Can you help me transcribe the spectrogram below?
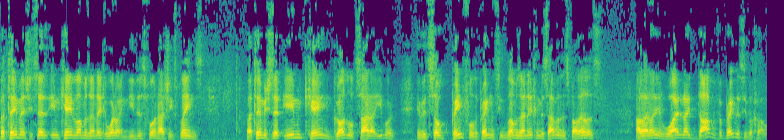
Vatema, she says, Im Kain Lamas what do I need this for? And Rashi explains, Vatema, she said, Im Kain Godel Tzara Ibor. If it's so painful, the pregnancy, Lamas Anechi Misavan and Spalelas, why did I daven for pregnancy, Bechal?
